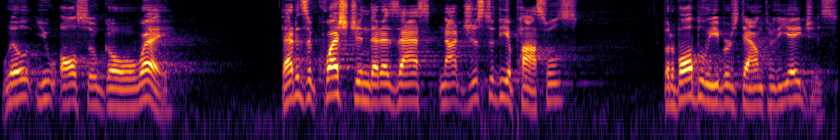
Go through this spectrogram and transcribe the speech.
Will you also go away? That is a question that is asked not just of the apostles, but of all believers down through the ages.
